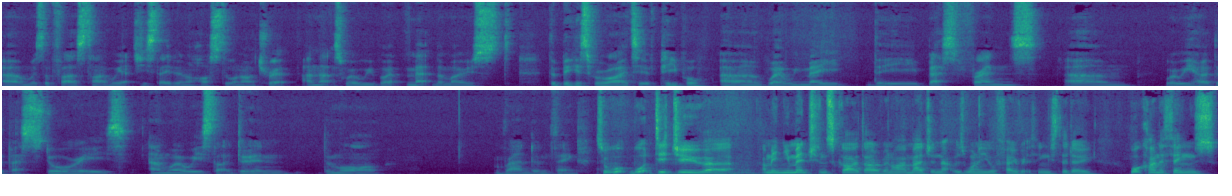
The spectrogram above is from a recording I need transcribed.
Um, was the first time we actually stayed in a hostel on our trip, and that's where we met the most, the biggest variety of people, uh, where we made the best friends, um, where we heard the best stories, and where we started doing the more random things. So what what did you? Uh, I mean, you mentioned skydiving. I imagine that was one of your favourite things to do. What kind of things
